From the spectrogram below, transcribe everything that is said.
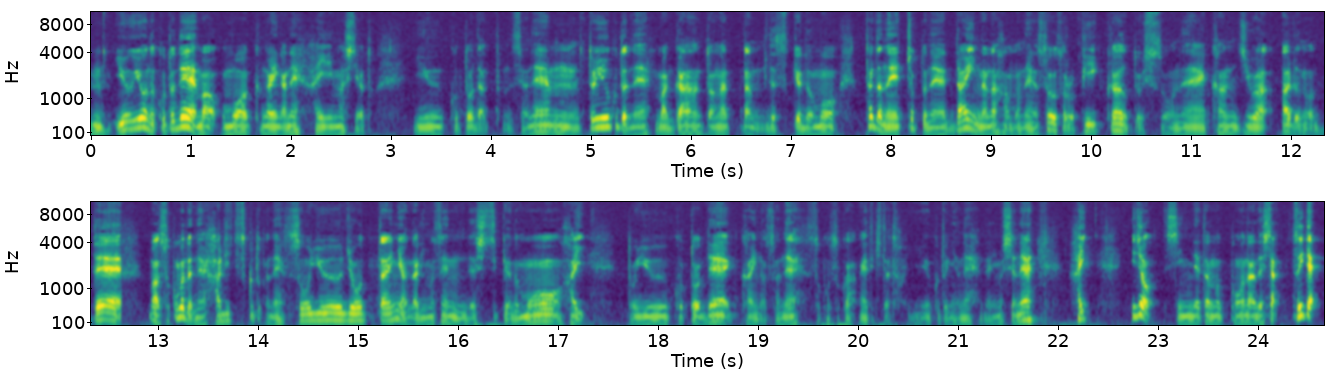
うん、いうようなことで、まあ、思惑買いがね、入りましたよと。いうことだったんですよね。うん。ということでね、まあ、ガーンと上がったんですけども、ただね、ちょっとね、第7波もね、そろそろピークアウトしそうね、感じはあるので、まあ、そこまでね、張り付くとかね、そういう状態にはなりませんでしたけども、はい。ということで、カイノスはね、そこそこ上げてきたということにはね、なりましたね。はい。以上、新ネタのコーナーでした。続いて、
